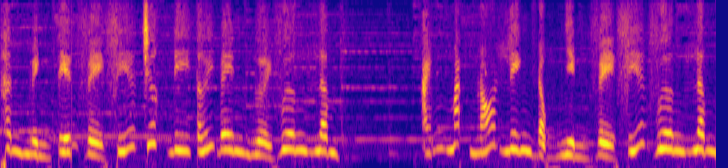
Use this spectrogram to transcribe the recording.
thân mình tiến về phía trước đi tới bên người Vương Lâm. Ánh mắt nó linh động nhìn về phía Vương Lâm,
